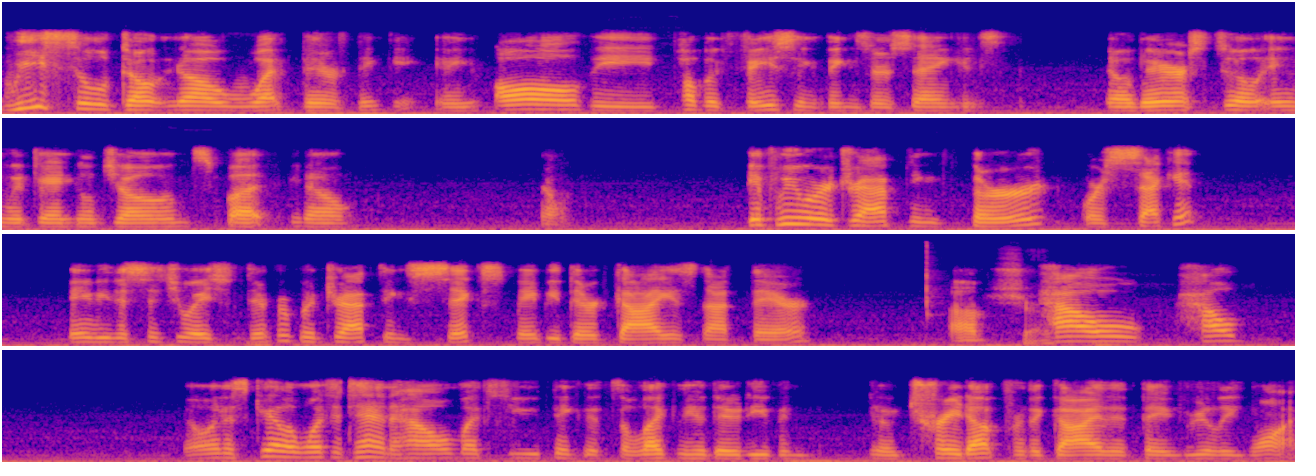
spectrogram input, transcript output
we still don't know what they're thinking. I mean, all the public facing things they're saying is, you know, they're still in with Daniel Jones, but you know, you know, if we were drafting third or second, maybe the situation different. But drafting six, maybe their guy is not there. Um, Sure. How how know, on a scale of one to ten, how much do you think that's the likelihood they would even you know trade up for the guy that they really want?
